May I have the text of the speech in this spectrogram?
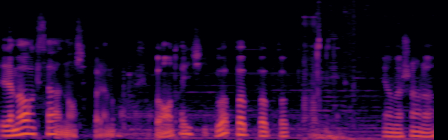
C'est la morgue ça? Non, c'est pas la morgue. Je peux rentrer ici. Hop, hop, hop, hop. Il y a un machin là.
